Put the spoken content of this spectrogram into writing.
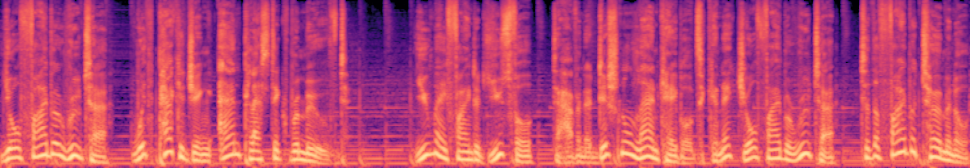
your fiber router with packaging and plastic removed. You may find it useful to have an additional LAN cable to connect your fiber router to the fiber terminal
